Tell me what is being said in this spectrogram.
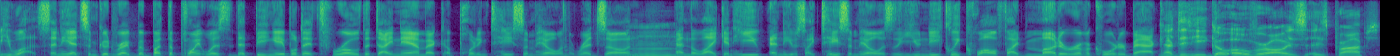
He was, and he had some good reg. But, but the point was that being able to throw the dynamic of putting Taysom Hill in the red zone mm. and the like, and he and he was like Taysom Hill is the uniquely qualified mutter of a quarterback. Now, did he go over all his, his props?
